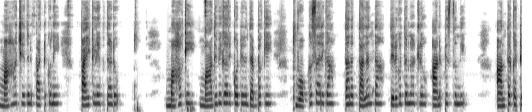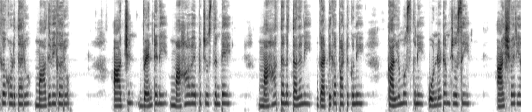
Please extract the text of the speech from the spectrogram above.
మహా చేతిని పట్టుకుని పైకి లేపుతాడు. మహకి మాధవి గారి కొట్టిన దెబ్బకి ఒక్కసారిగా తన తలంతా తిరుగుతున్నట్లు అనిపిస్తుంది. అంత గట్టిగా కొడతారు మాధవి గారు. అర్జున్ వెంటనే మహా వైపు చూస్తుంటే మహా తన తలని గట్టిగా పట్టుకుని కళ్ళు మూసుకుని ఉండటం చూసి ఐశ్వర్య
